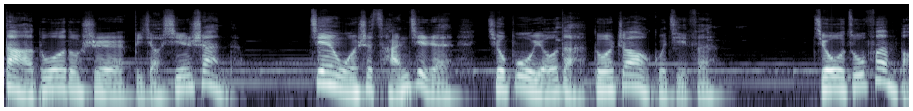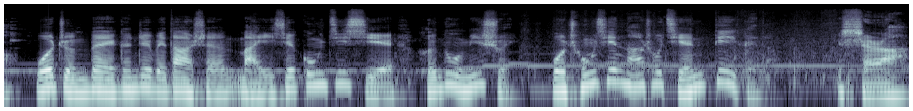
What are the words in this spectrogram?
大多都是比较心善的，见我是残疾人，就不由得多照顾几分。酒足饭饱，我准备跟这位大婶买一些公鸡血和糯米水。我重新拿出钱递给她：“婶儿啊，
